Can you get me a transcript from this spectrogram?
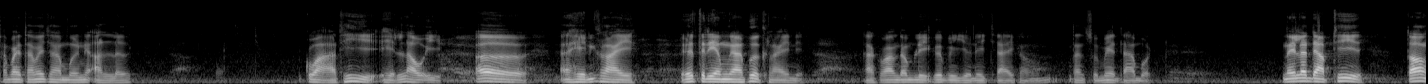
ทำไมทำให้ชาวเมืองเนี่ยอันเลิศกว่าที่เห็นเราอีก เออ เห็นใคร หรือเตรียมงานเพื่อใครเนี่ยความดำริก็มีอยู่ในใจของท่านสุเมธดาบท ในระดับที่ต้อง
